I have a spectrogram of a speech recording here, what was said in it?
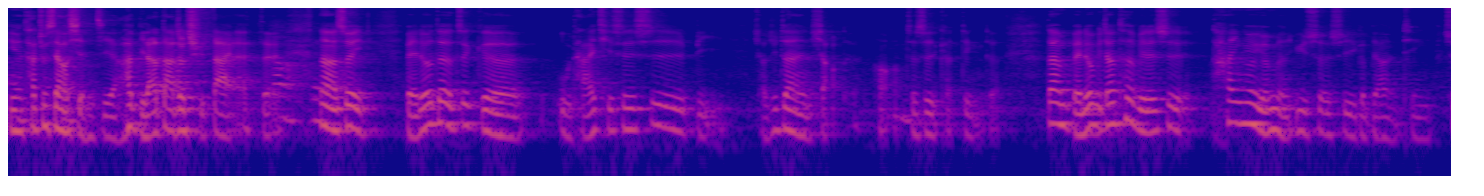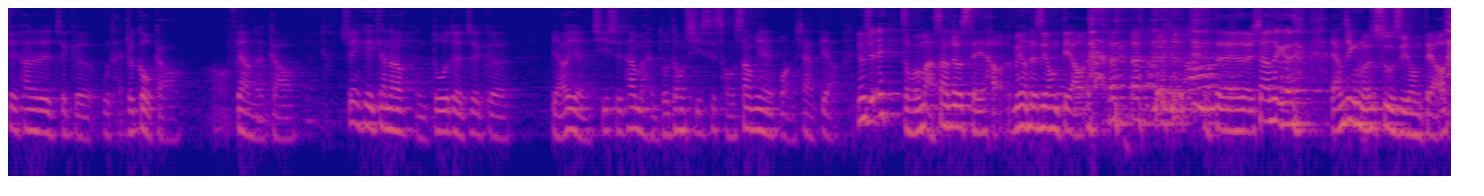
因为它就是要衔接啊，它比它大就取代了，对。那所以北流的这个舞台其实是比小巨蛋小的，哦，这是肯定的。但北流比较特别的是，它因为原本预设是一个表演厅，所以它的这个舞台就够高，哦，非常的高，所以你可以看到很多的这个表演，其实他们很多东西是从上面往下掉，你会觉得哎，怎么马上就塞好了？没有，那是用吊的。对对对，像那个梁静茹树是用吊的。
